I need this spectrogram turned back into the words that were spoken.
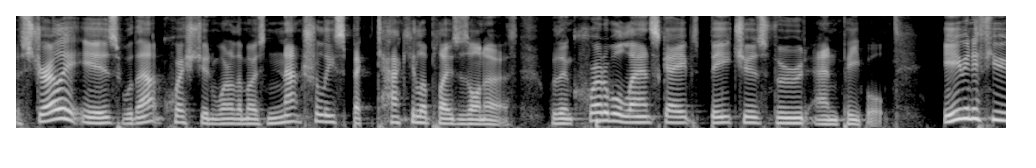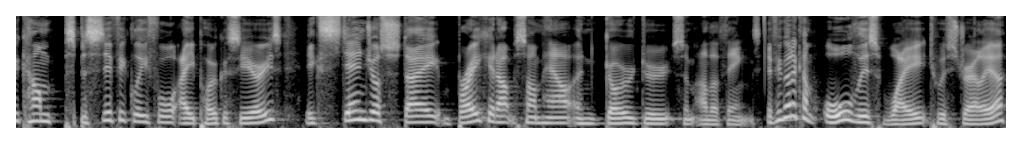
Australia is, without question, one of the most naturally spectacular places on earth, with incredible landscapes, beaches, food, and people. Even if you come specifically for a poker series, extend your stay, break it up somehow, and go do some other things. If you're going to come all this way to Australia,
